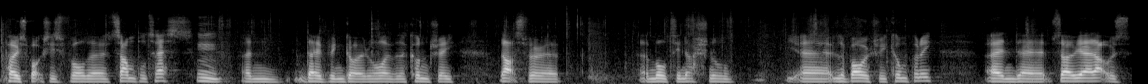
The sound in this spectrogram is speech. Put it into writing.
post boxes for the sample tests Mm. and they've been going all over the country. That's for a, a multinational uh, laboratory company, and uh, so yeah, that was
